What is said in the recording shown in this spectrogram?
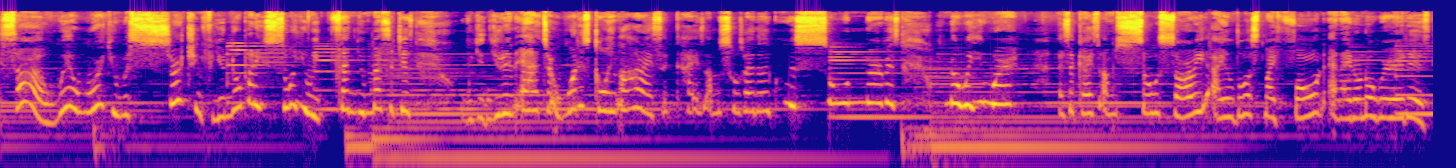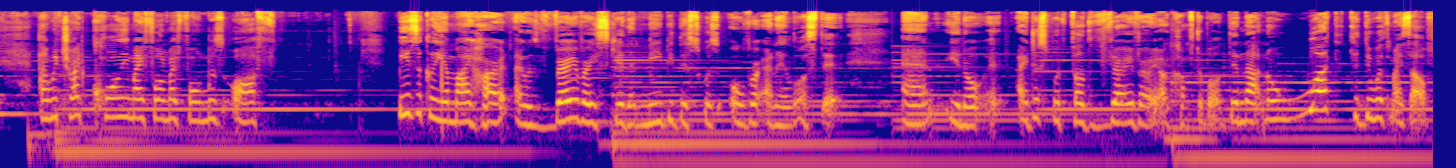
Sarah, where were you? We're searching for you. Nobody saw you. We sent you messages. You, you, didn't answer. What is going on? I said, Guys, I'm so sorry. They're like, We were so nervous. We know where you were. I said, Guys, I'm so sorry. I lost my phone and I don't know where it is. And we tried calling my phone. My phone was off. Basically, in my heart, I was very, very scared that maybe this was over and I lost it and you know i just felt very very uncomfortable did not know what to do with myself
